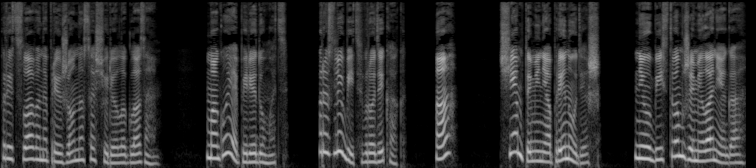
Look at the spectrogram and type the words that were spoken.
Предслава напряженно сощурила глаза. Могу я передумать? Разлюбить вроде как. А? Чем ты меня принудишь? Не убийством же Меланега.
